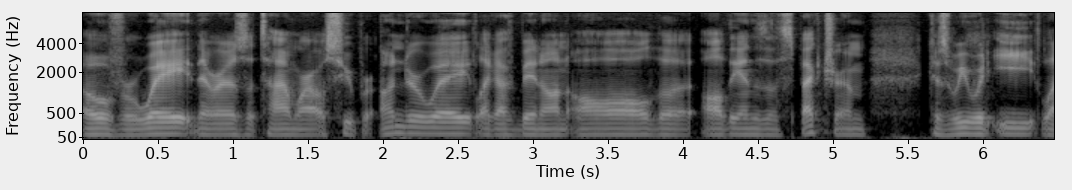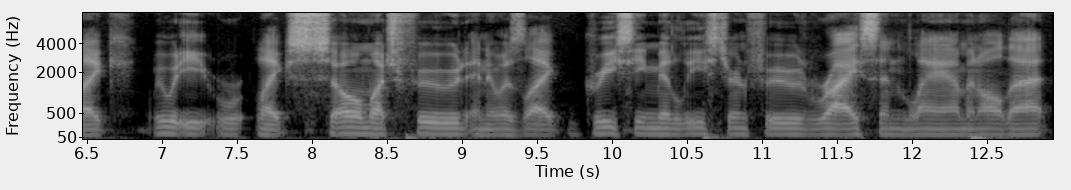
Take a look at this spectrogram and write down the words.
overweight. There was a time where I was super underweight. Like I've been on all the all the ends of the spectrum because we would eat like we would eat like so much food and it was like greasy Middle Eastern food, rice and lamb and all that.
